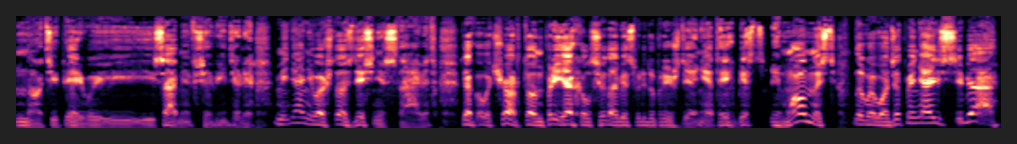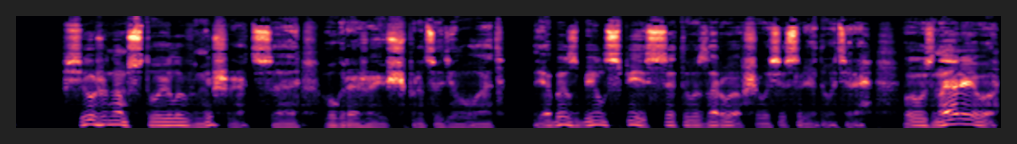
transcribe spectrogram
«но теперь вы и, сами все видели. Меня ни во что здесь не ставит. Какого черта он приехал сюда без предупреждения? Это их бесцеремонность выводит меня из себя». «Все же нам стоило вмешаться», — угрожающе процедил Влад. Я бы сбил спесь с этого взорвавшегося следователя. Вы узнали его?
